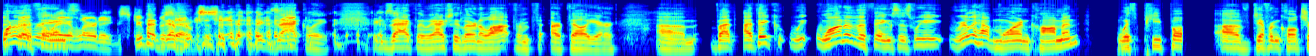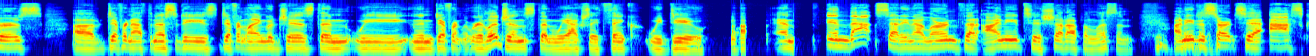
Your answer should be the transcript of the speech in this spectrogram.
One of the things, way of learning, stupid mistakes. exactly, exactly. We actually learn a lot from our failure. Um, but I think we, one of the things is we really have more in common with people of different cultures, of different ethnicities, different languages than we, in different religions than we actually think we do. Uh, and in that setting, I learned that I need to shut up and listen. I need to start to ask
